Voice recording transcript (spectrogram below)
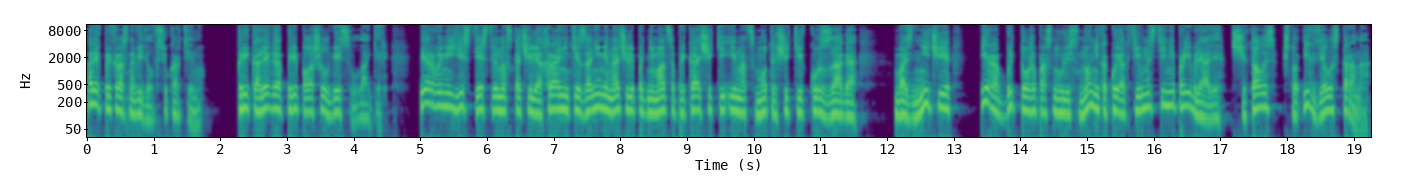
Олег прекрасно видел всю картину. Крик Олега переполошил весь лагерь. Первыми, естественно, вскочили охранники, за ними начали подниматься приказчики и надсмотрщики Курзага. Возничие – и рабы тоже проснулись, но никакой активности не проявляли. Считалось, что их дело сторона.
